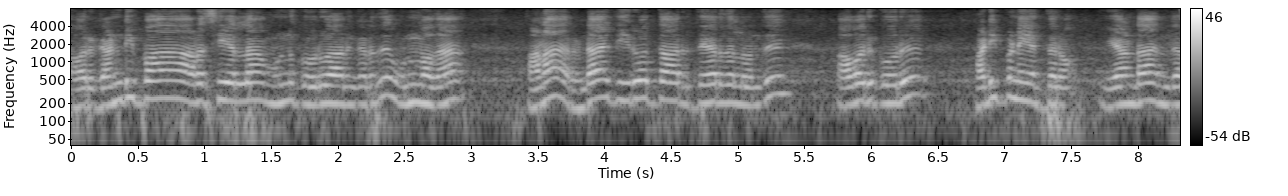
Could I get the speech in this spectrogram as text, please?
அவர் கண்டிப்பாக அரசியல்லாம் முன்னுக்கு வருவாருங்கிறது உண்மை தான் ஆனால் ரெண்டாயிரத்தி இருபத்தாறு தேர்தல் வந்து அவருக்கு ஒரு படிப்பினையை தரும். ஏன்டா இந்த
